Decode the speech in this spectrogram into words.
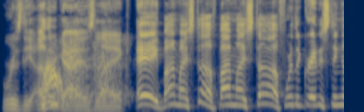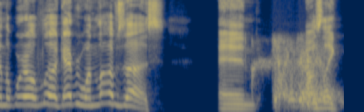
Whereas the other Wow. guy is like, hey, buy my stuff, buy my stuff. We're the greatest thing in the world. Look, everyone loves us. And I was like,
